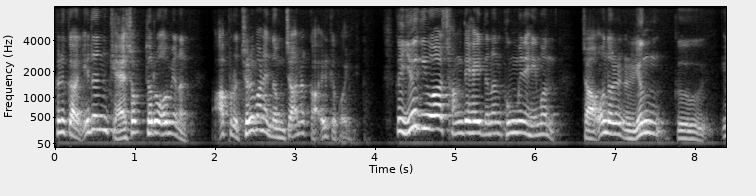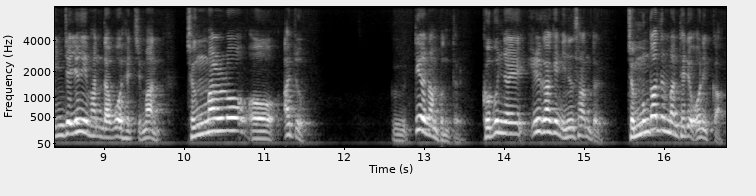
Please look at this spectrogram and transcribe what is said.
그러니까 이런 계속 들어오면은 앞으로 절반에 넘지 않을까 이렇게 보입니다. 그 여기와 상대해야 되는 국민의힘은 자 오늘 영 그 인재 영입한다고 했지만 정말로 어 아주 그 뛰어난 분들 그 분야에 일각에 있는 사람들 전문가들만 데려오니까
